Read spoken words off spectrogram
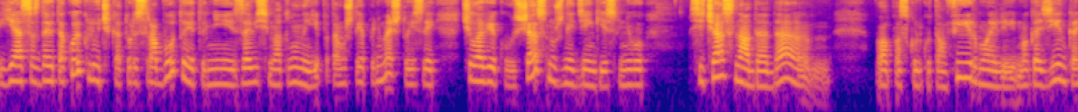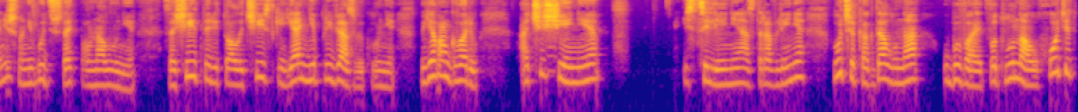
я создаю такой ключ, который сработает независимо от Луны, потому что я понимаю, что если человеку сейчас нужны деньги, если у него сейчас надо, да, поскольку там фирма или магазин, конечно, он не будет ждать полнолуния. Защитные ритуалы, чистки я не привязываю к Луне. Но я вам говорю, очищение, исцеление, оздоровление лучше, когда Луна убывает. Вот луна уходит,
